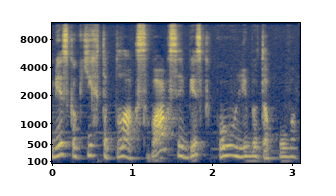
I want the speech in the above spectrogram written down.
без каких-то плакс-вакс и без какого-либо такого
